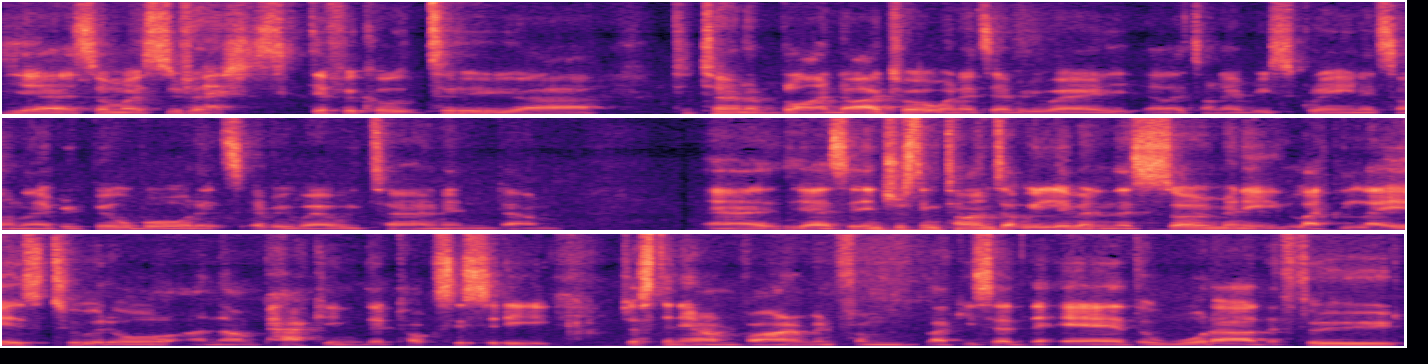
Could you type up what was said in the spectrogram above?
Yeah, it's almost difficult to uh, to turn a blind eye to it when it's everywhere. It's on every screen. It's on every billboard. It's everywhere we turn. And um, uh, yeah, it's interesting times that we live in. And there's so many like layers to it all, and unpacking the toxicity just in our environment from, like you said, the air, the water, the food,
